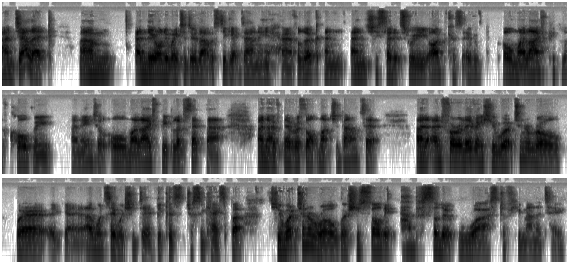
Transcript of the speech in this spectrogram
angelic. Um, and the only way to do that was to get down and have a look. And and she said it's really odd because all my life people have called me an angel. All my life people have said that, and I've never thought much about it. And, and for a living, she worked in a role where I won't say what she did because just in case, but she worked in a role where she saw the absolute worst of humanity,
